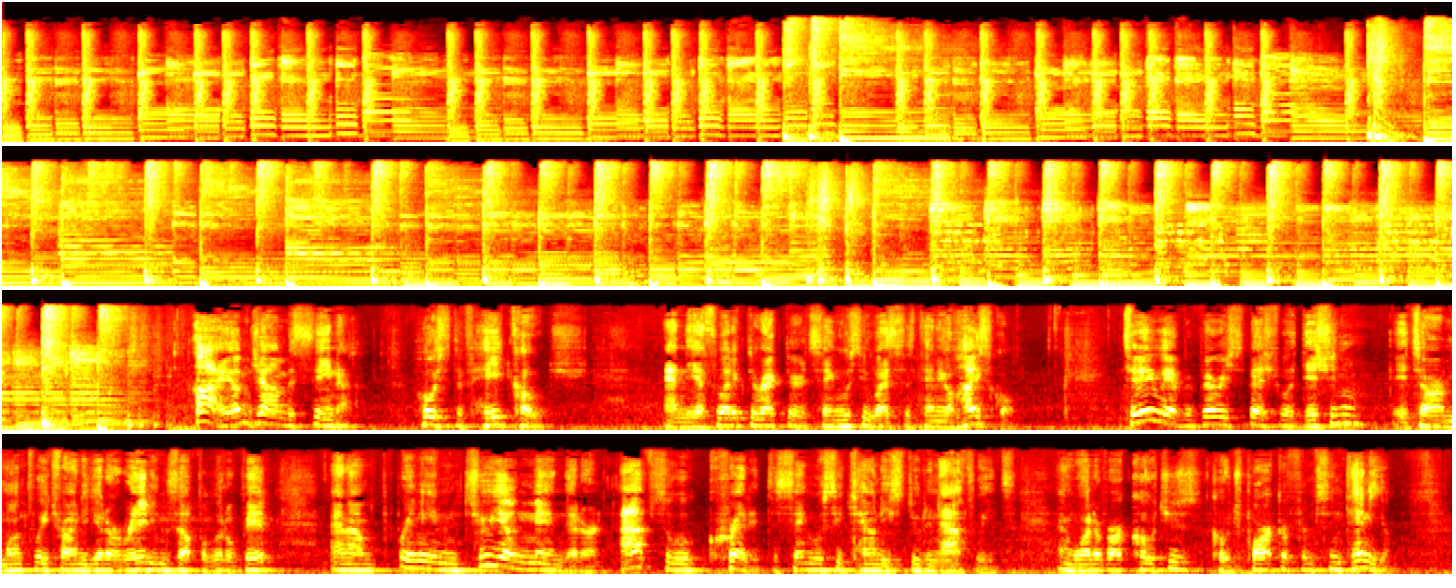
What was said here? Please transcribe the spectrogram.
Hi, I'm John Messina, host of Hey Coach and the athletic director at St. Lucie West Centennial High School. Today we have a very special edition. It's our monthly trying to get our ratings up a little bit, and I'm bringing in two young men that are an absolute credit to St. Lucie County student athletes, and one of our coaches, Coach Parker from Centennial.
